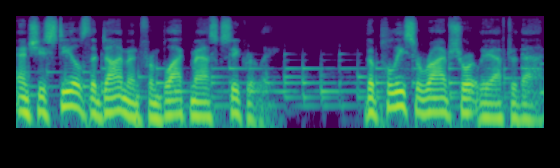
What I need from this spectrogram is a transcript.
and she steals the diamond from Black Mask secretly. The police arrive shortly after that.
